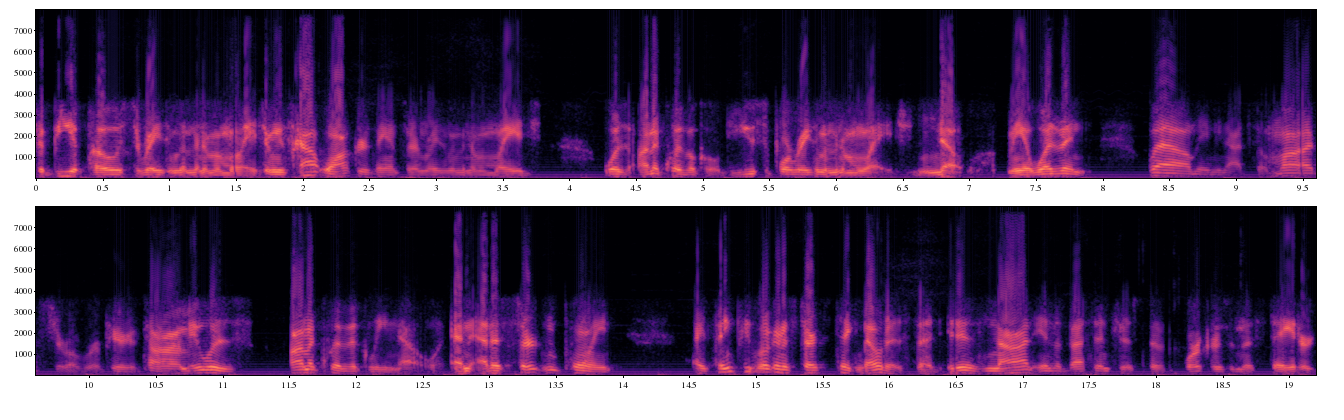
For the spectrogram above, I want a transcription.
to be opposed to raising the minimum wage. I mean, Scott Walker's answer on raising the minimum wage was unequivocal. Do you support raising the minimum wage? No. I mean, it wasn't, well, maybe not so much or over a period of time. It was unequivocally no. And at a certain point, I think people are going to start to take notice that it is not in the best interest of workers in the state or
